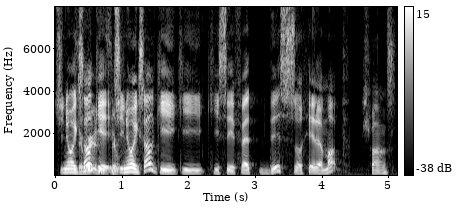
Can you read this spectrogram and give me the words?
Chino Excel weird, qui, Chino Excel qui, qui, qui s'est fait 10 sur Hit 'em Up, je pense.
